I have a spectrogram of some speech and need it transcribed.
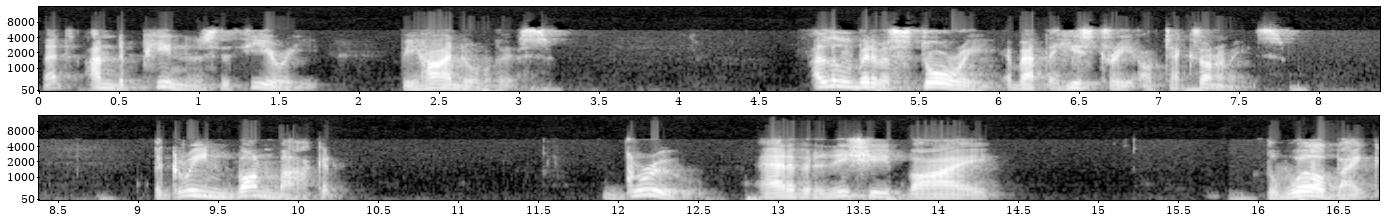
That underpins the theory behind all of this. A little bit of a story about the history of taxonomies. The green bond market grew out of an initiative by the World Bank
